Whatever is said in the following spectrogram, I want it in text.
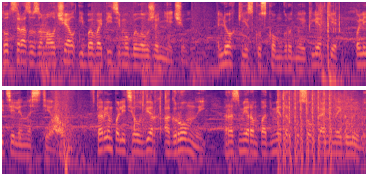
Тот сразу замолчал, ибо вопить ему было уже нечем. Легкие с куском грудной клетки полетели на стену. Вторым полетел вверх огромный, размером под метр кусок каменной глыбы.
